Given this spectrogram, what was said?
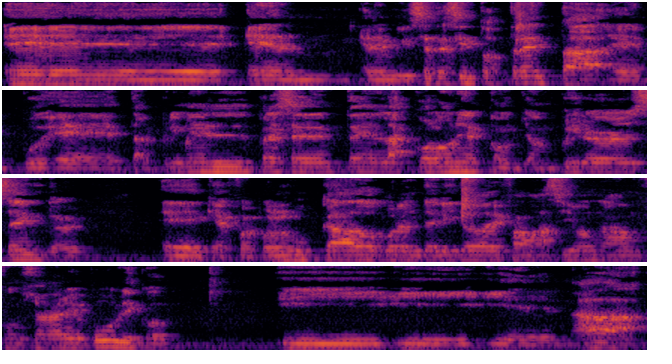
Eh, en el 1730 eh, eh, está el primer precedente en las colonias con John Peter Sanger, eh, que fue por buscado por el delito de difamación a un funcionario público. Y, nada,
